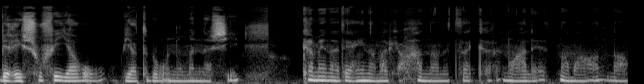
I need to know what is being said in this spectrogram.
بيعيشوا فيها وبيعتبروا إنه منا شيء. كمان دعينا مر يوحنا نتذكر أنه علاقتنا مع الله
